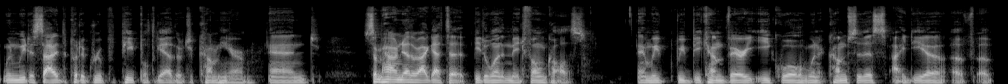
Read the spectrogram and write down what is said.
when we decided to put a group of people together to come here, and somehow or another, I got to be the one that made phone calls, and we we've become very equal when it comes to this idea of of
